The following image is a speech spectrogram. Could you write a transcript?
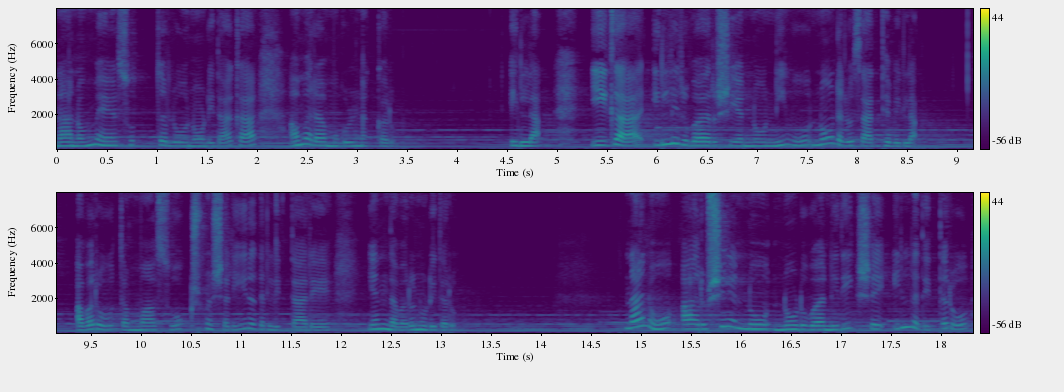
ನಾನೊಮ್ಮೆ ಸುತ್ತಲೂ ನೋಡಿದಾಗ ಅಮರ ಮುಗುಳ್ನಕ್ಕರು. ಇಲ್ಲ, ಈಗ ಇಲ್ಲಿರುವ ಋಷಿಯನ್ನು ನೀವು ನೋಡಲು ಸಾಧ್ಯವಿಲ್ಲ. ಅವರು ತಮ್ಮ ಸೂಕ್ಷ್ಮ ಶರೀರದಲ್ಲಿದ್ದಾರೆ ಎಂದವರು ನುಡಿದರು. ನಾನು ಆ ಋಷಿಯನ್ನು ನೋಡುವ ನಿರೀಕ್ಷೆ ಇಲ್ಲದಿದ್ದರೂ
